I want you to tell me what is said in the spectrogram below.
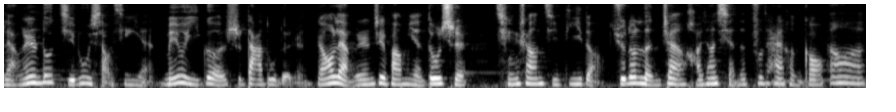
两个人都极度小心眼，没有一个是大度的人，然后两个人这方面都是。情商极低的，觉得冷战好像显得姿态很高啊！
